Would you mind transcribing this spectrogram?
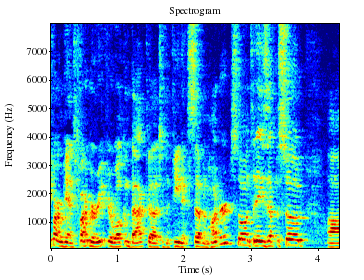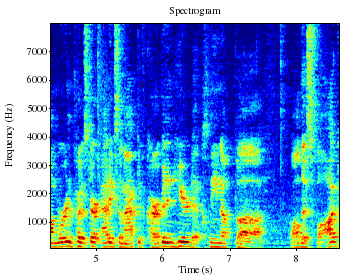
Hey farm hands, Farmer Reef here. Welcome back uh, to the Phoenix 700. So in today's episode, um, we're going to start adding some active carbon in here to clean up uh, all this fog.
